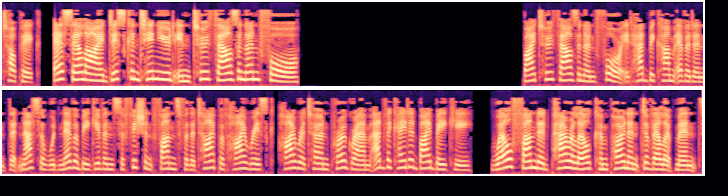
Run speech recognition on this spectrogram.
Topic. SLI discontinued in 2004 By 2004 it had become evident that NASA would never be given sufficient funds for the type of high-risk, high-return program advocated by Bekey, well-funded parallel component developments,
